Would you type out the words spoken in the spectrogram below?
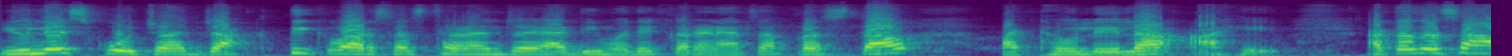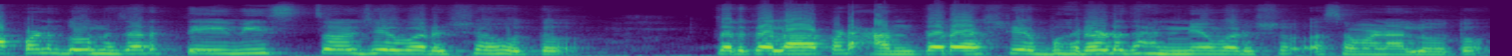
युनेस्कोच्या जागतिक वारसा स्थळांच्या यादीमध्ये करण्याचा प्रस्ताव पाठवलेला आहे. आता जसं आपण दोन हजार तेवीसचं जे वर्ष होतं तर त्याला आपण आंतरराष्ट्रीय भरड धान्य वर्ष असं म्हणालो होतो.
